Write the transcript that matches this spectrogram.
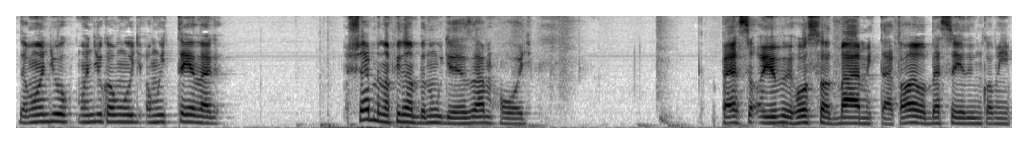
De mondjuk, mondjuk amúgy, amúgy tényleg és ebben a pillanatban úgy érzem, hogy persze a jövő hozhat bármit, tehát arról beszélünk, ami,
